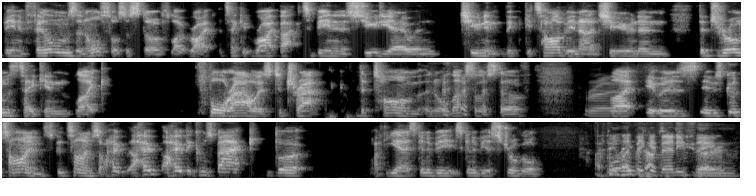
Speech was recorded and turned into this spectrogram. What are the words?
being in films and all sorts of stuff. Like right, take it right back to being in a studio and tuning the guitar being out of tune and the drums taking like four hours to track the tom and all that sort of stuff. Right. Like it was, it was good times, good times. So I hope, I hope, I hope it comes back. But yeah, it's gonna be, it's gonna be a struggle. I think well, I think if anything, too, though. anything,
